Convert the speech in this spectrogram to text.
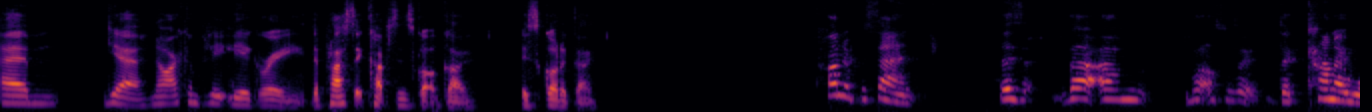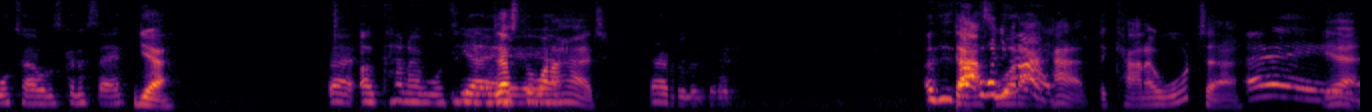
um, yeah, no, I completely agree. The plastic cups has got to go. It's got to go. Hundred percent. There's the um what else was it? The cano water I was gonna say. Yeah, That Oh, cano water? Yeah, that's yeah, the one I had. they're really good. Oh, is that the That's one what had? I had. The can of water. Hey. Yeah.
